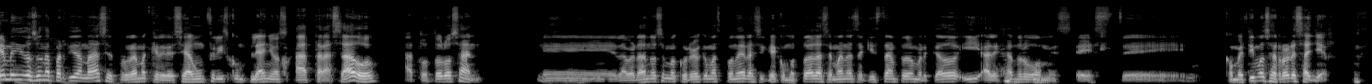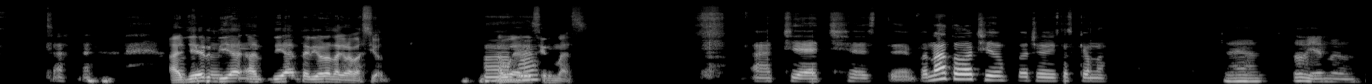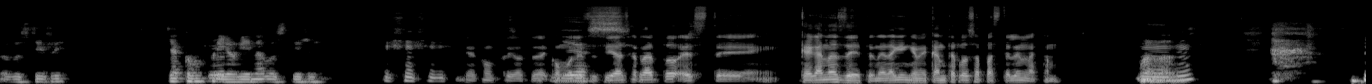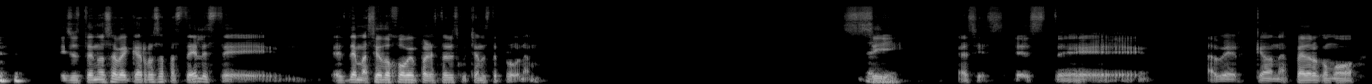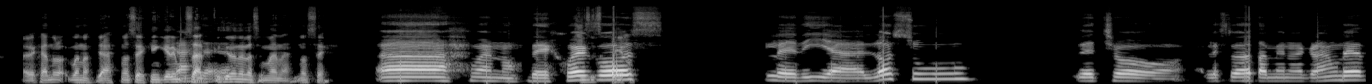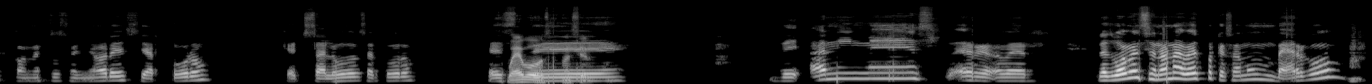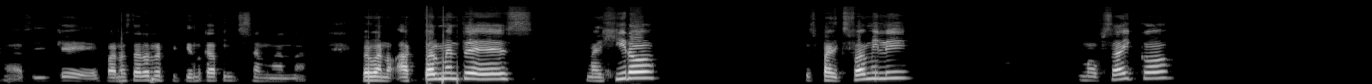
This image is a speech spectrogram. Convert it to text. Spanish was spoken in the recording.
Bienvenidos a una partida más, el programa que le desea un feliz cumpleaños atrasado a Totoro-san. Eh, la verdad no se me ocurrió qué más poner, así que como todas las semanas aquí están Pedro Mercado y Alejandro Gómez. Este, cometimos errores ayer. ayer, día, día anterior a la grabación. No voy a decir más. Ah, este, pues nada, todo chido, todo chido, ¿estás qué onda? Ah, todo bien, Agustirri. Ya con frío, bien Agustirri. ya con frío, como les decía hace rato, este, qué ganas de tener a alguien que me cante Rosa Pastel en la cama. y si usted no sabe qué es Rosa Pastel, este, es demasiado joven para estar escuchando este programa. Sí. Así es. Este. A ver, ¿qué onda? Pedro, como Alejandro. Bueno, ya, no sé. ¿Quién quiere empezar? ¿Qué hicieron en la semana? No sé. Ah, bueno, de juegos. Le di al Osu. De hecho, le estuve también al Grounded con estos señores y Arturo. Que saludos, Arturo. Huevos, este, De animes. A ver, les voy a mencionar una vez porque son un vergo, así que para no estarlo repitiendo cada pinche semana. Pero bueno, actualmente es My Hero, Spikes Family, Mob Psycho,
